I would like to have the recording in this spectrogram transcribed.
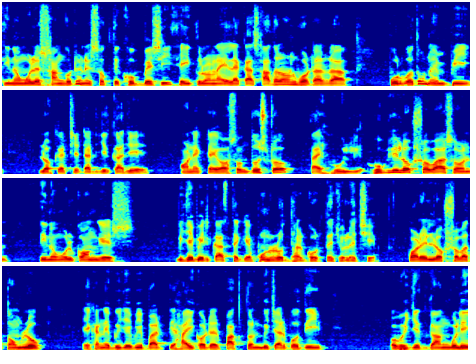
তৃণমূলের সাংগঠনিক শক্তি খুব বেশি। সেই তুলনায় এলাকার সাধারণ ভোটাররা পূর্বতন এমপি লকেট চ্যাটার্জির কাজে অনেকটাই অসন্তুষ্ট। তাই হুগলি হুগলি লোকসভা আসন তৃণমূল কংগ্রেস বিজেপির কাছ থেকে পুনরুদ্ধার করতে চলেছে। পরের লোকসভা তমলুক, এখানে বিজেপি প্রার্থী হাইকোর্টের প্রাক্তন বিচারপতি অভিজিৎ গাঙ্গুলি,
